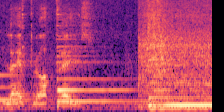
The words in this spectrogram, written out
Lá é próprio para isso.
